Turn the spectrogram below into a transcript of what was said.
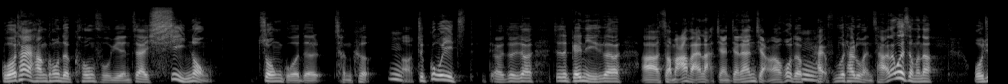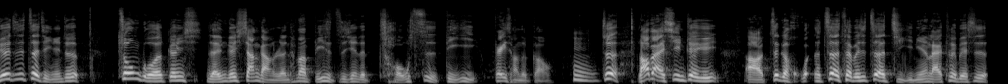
国泰航空的空服员在戏弄。中国的乘客啊，就故意呃，这叫就是给你这个啊找麻烦了，讲简单讲啊，或者还服务态度很差。那为什么呢？我觉得这是这几年就是中国跟人跟香港人他们彼此之间的仇视敌意非常的高。嗯，这老百姓对于啊这个这特别是这几年来，特别是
